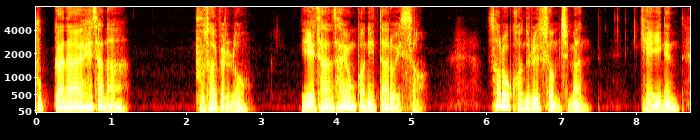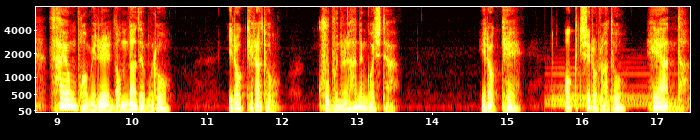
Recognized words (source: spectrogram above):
국가나 회사나 부서별로 예산 사용권이 따로 있어 서로 거느릴 수 없지만 개인은 사용 범위를 넘나들므로 이렇게라도 구분을 하는 것이다. 이렇게 억지로라도 해야 한다.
